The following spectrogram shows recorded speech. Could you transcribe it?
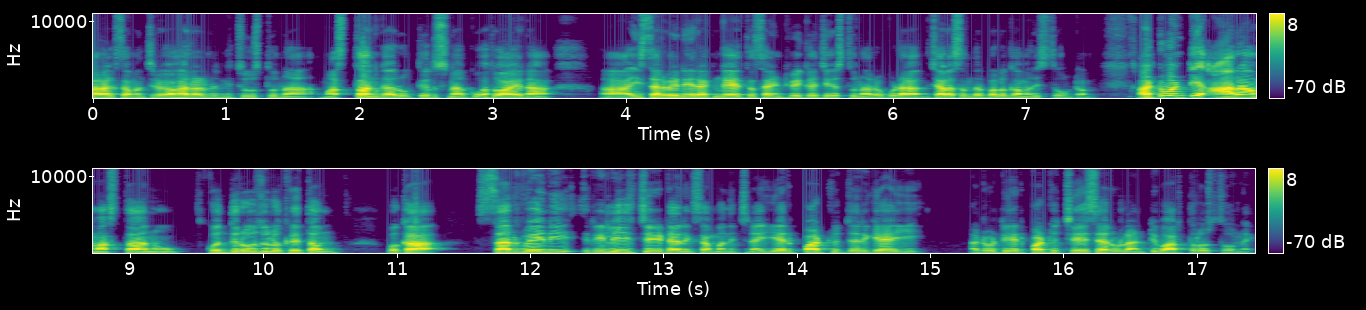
ఆరాకు సంబంధించిన వ్యవహారాలన్నీ చూస్తున్న మస్తాన్ గారు తెలుసు నాకు. సో ఆయన ఈ సర్వేని ఏ రకంగా ఎంత సైంటిఫిక్గా చేస్తున్నారో కూడా చాలా సందర్భాల్లో గమనిస్తూ ఉంటాం. అటువంటి ఆరా మస్తాను కొద్ది రోజుల క్రితం ఒక సర్వేని రిలీజ్ చేయడానికి సంబంధించిన ఏర్పాట్లు జరిగాయి. అటువంటి ఏర్పాట్లు చేశారు లాంటి వార్తలు వస్తున్నాయి.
